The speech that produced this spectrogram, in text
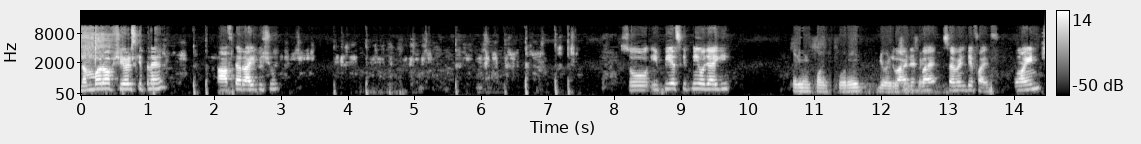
नंबर ऑफ़ शेयर्स कितने हैं? After right issue so EPS कितनी हो जाएगी? 31.48 divided by divided 75. By 75 point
